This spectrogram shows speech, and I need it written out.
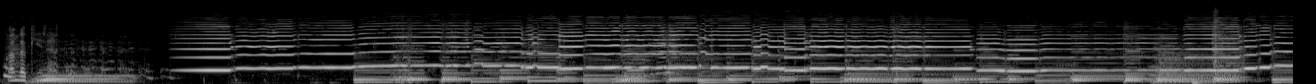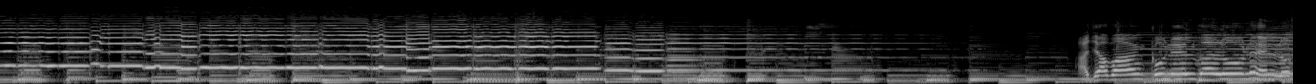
cuando quieran. Allá van con el balón en los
